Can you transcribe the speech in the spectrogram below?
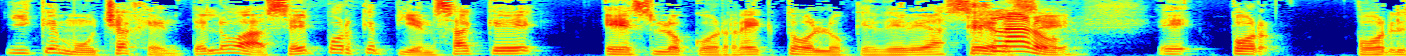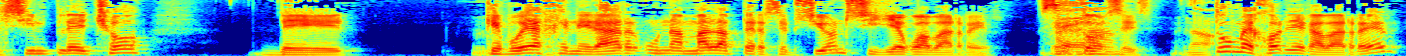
y que mucha gente lo hace porque piensa que es lo correcto o lo que debe hacerse Claro. eh, por, por el simple hecho de que voy a generar una mala percepción si llego a barrer. Sí. Entonces, No. tú mejor llega a barrer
